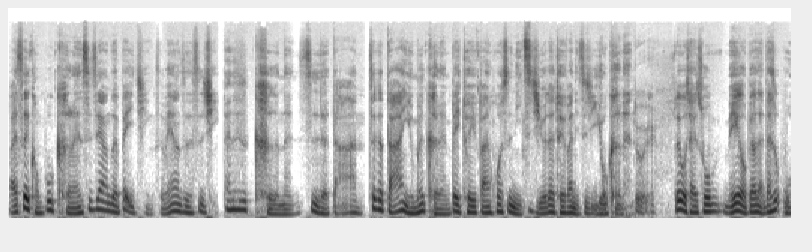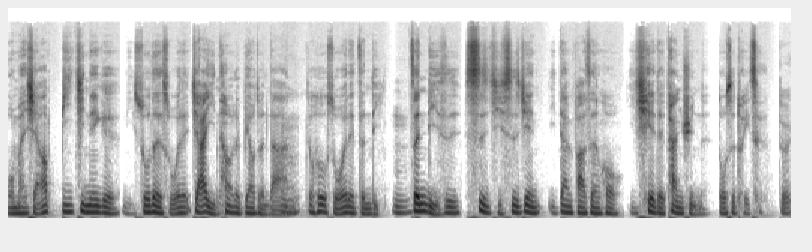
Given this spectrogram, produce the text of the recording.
白色恐怖可能是这样的背景，什么样子的事情，但是可能是的答案，这个答案有没有可能被推翻，或是你自己又在推翻你自己？有可能，对，所以我才说没有标准，但是我们想要逼近那个你说的所谓的加引号的标准答案，最后所谓的真理，嗯，真理是事几事件一旦发生后，一切的探寻的。都是推测，对，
